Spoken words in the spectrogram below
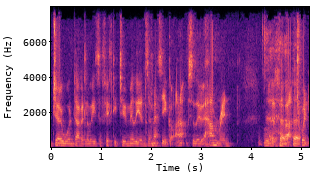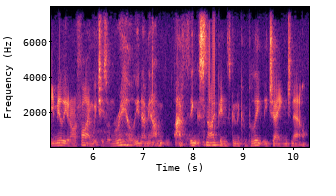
Joe won David Luiz for 52 million, so Messi got an absolute hammering of about 20 million on a fine, which is unreal. You know, I mean, I'm, I think sniping's going to completely change now.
